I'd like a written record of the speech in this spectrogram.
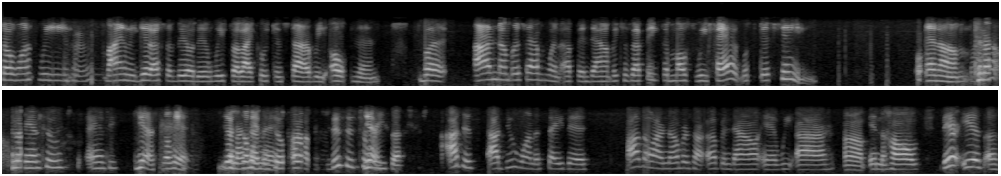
So once we finally get us a building, we feel like we can start reopening. But our numbers have went up and down because I think the most we've had was fifteen. And um, Can I come in too, Angie? yes, go ahead. Yes, Can go ahead. in too? Um, this is Yes. Teresa. I just I do want to say this. Although our numbers are up and down and we are um, in the home, there is a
